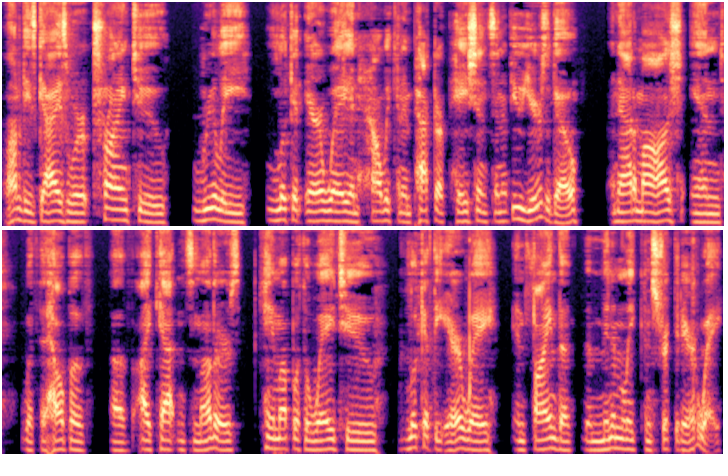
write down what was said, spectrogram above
a lot of these guys were trying to really look at airway and how we can impact our patients. And a few years ago, Anatomage and with the help of, of iCat and some others came up with a way to look at the airway and find the, the minimally constricted airway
